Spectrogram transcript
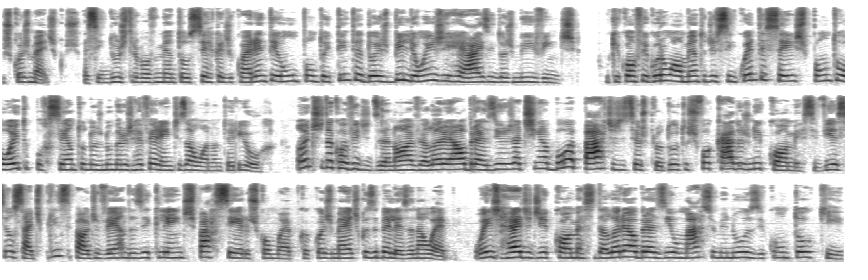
os cosméticos. Essa indústria movimentou cerca de 41,82 bilhões de reais em 2020, o que configura um aumento de 56,8% nos números referentes ao ano anterior. Antes da Covid-19, a L'Oréal Brasil já tinha boa parte de seus produtos focados no e-commerce via seu site principal de vendas e clientes parceiros como Época Cosméticos e Beleza na Web. O ex-head de e-commerce da L'Oréal Brasil, Márcio Minuzzi, contou que,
